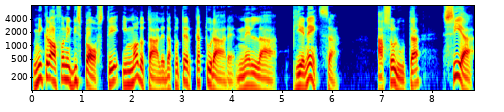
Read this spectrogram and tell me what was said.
microfoni disposti in modo tale da poter catturare nella pienezza assoluta sia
